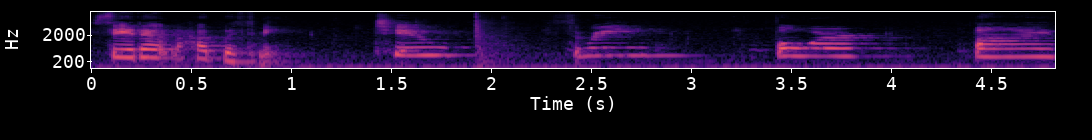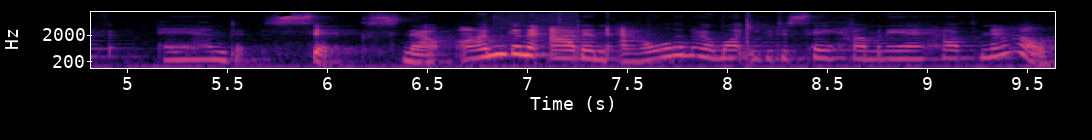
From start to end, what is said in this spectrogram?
say it out loud with me, two, three, four, five, and six. Now I'm going to add an owl and I want you to say how many I have now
